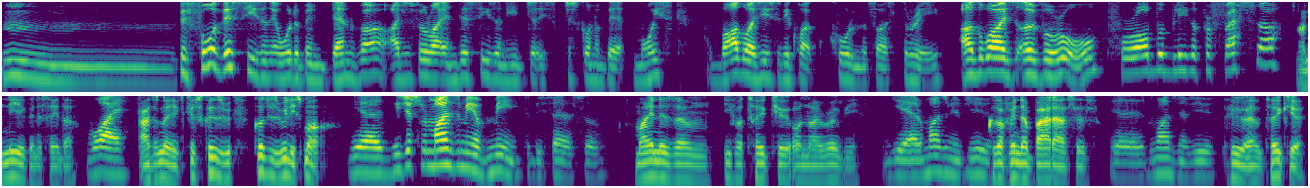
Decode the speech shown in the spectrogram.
hmm. Before this season, it would have been Denver. I just feel like in this season, he just, he's just gone a bit moist. But otherwise, he used to be quite cool in the first three. Otherwise, overall, probably the professor. I knew you were gonna say that. Why? I don't know. It's because because he's really smart. Yeah, he just reminds me of me, to be fair. So Mine is um either Tokyo or Nairobi. Yeah, it reminds me of you. Because I think they're badasses. Yeah, it reminds me of you. Who um Tokyo?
